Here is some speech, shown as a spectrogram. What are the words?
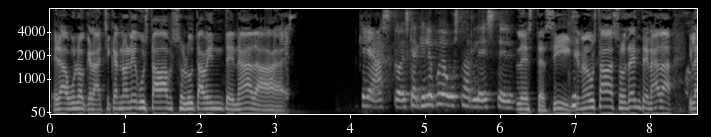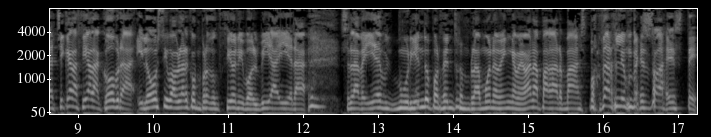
era uno que a la chica no le gustaba absolutamente nada. Qué asco. Es que a quién le puede gustar Lester. Lester, sí, que no le gustaba absolutamente nada. Y la chica le hacía la cobra. Y luego se iba a hablar con producción y volvía y era, se la veía muriendo por dentro en plan, bueno, venga, me van a pagar más por darle un beso a este.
